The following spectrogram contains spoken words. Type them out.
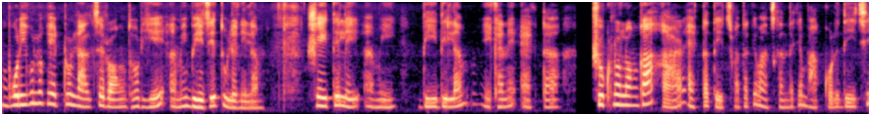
বড়িগুলোকে একটু লালচে রং ধরিয়ে আমি ভেজে তুলে নিলাম। সেই তেলেই আমি দিয়ে দিলাম। এখানে একটা শুকনো লঙ্কা আর একটা তেজপাতাকে মাঝখান থেকে ভাগ করে দিয়েছি।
